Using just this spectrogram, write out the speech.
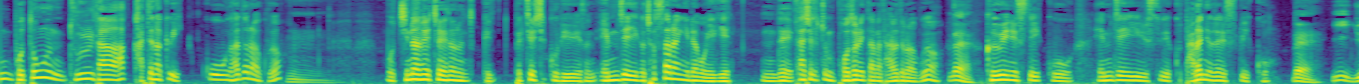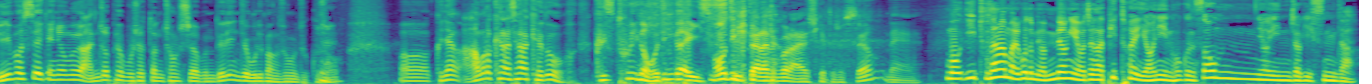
음, 보통은 둘 다 같은 학교 있고 하더라고요. 음. 뭐 지난 회차에서는 그 179B에서는 MJ가 첫사랑이라고 얘기했는데 사실 좀 버전에 따라 다르더라고요. 네. 그웬일 수도 있고 MJ일 수도 있고 다른 여자일 수도 있고. 네. 이 universe의 개념을 안 접해 보셨던 청취자분들이 이제 우리 방송을 듣고서, 네. 어, 그냥 아무렇게나 생각해도 그 스토리가 어딘가에 있을 수도 있다라는 걸 아시게 되셨어요? 네. 뭐 이 두 사람 말고도 몇 명의 여자가 피터의 연인 혹은 썸녀인 적이 있습니다.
